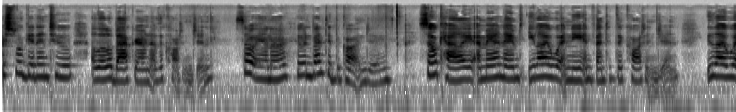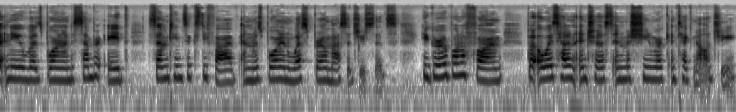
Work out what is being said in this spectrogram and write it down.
First, we'll get into a little background of the cotton gin. So, Anna, who invented the cotton gin? So, Callie, a man named Eli Whitney invented the cotton gin. Eli Whitney was born on December 8, 1765, and was born in Westborough, Massachusetts. He grew up on a farm, but always had an interest in machine work and technology.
